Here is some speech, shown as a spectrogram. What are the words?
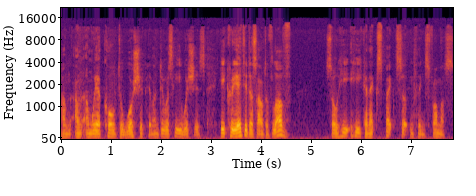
and, and, and we are called to worship Him and do as He wishes. He created us out of love, so He, he can expect certain things from us.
